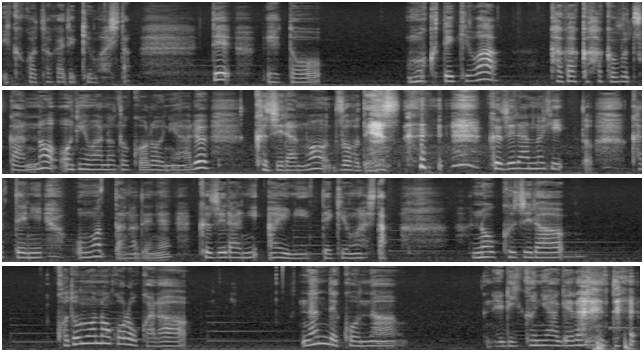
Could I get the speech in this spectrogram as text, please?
いくことができました。で、えーと、目的は科学博物館のお庭のところにあるクジラの像です。クジラの日と勝手に思ったのでねクジラに会いに行ってきました。あのクジラ子供の頃からなんでこんな、ね、陸にあげられて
